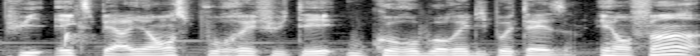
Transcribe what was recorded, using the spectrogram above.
puis expérience pour réfuter ou corroborer l'hypothèse. Et enfin,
